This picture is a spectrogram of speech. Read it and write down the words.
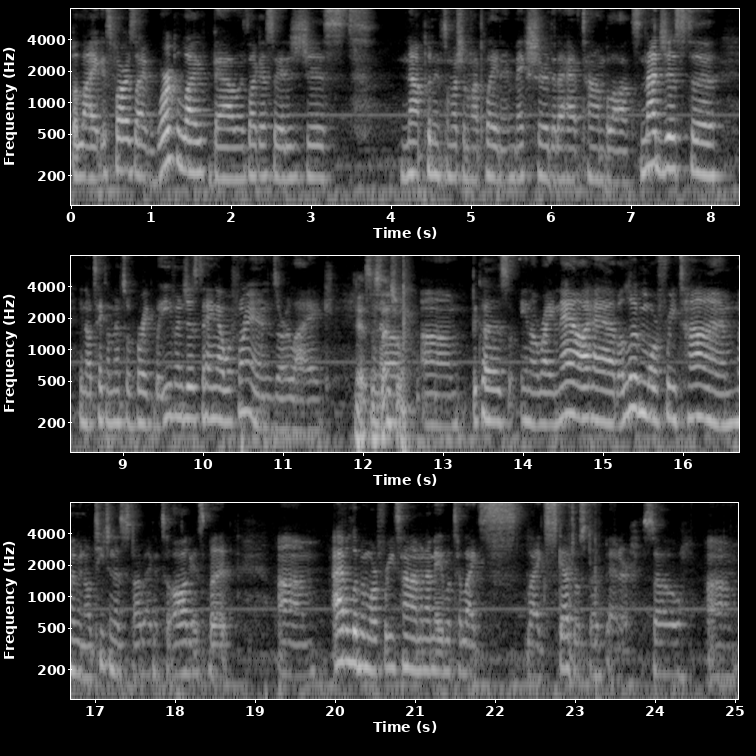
But like as far as like work life balance, like I said, it's just not putting so much on my plate and make sure that I have time blocks, not just to you know take a mental break, but even just to hang out with friends or like Yeah, it's you know, essential. um, because you know right now I have a little bit more free time. I mean, you know, teaching doesn't start back until August, but um, I have a little bit more free time and I'm able to like s- like schedule stuff better. So um,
